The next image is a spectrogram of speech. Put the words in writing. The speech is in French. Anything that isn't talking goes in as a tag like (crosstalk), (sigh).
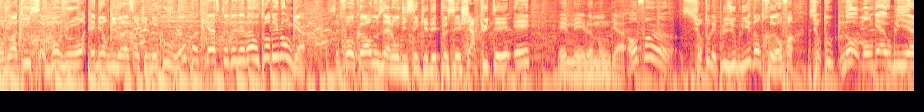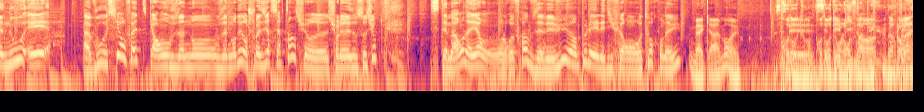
Bonjour à tous, bonjour et bienvenue dans la cinquième de couve, le podcast de débat autour du manga. Cette fois encore, nous allons disséquer, dépecer, charcuter et aimer le manga. Enfin, surtout les plus oubliés d'entre eux. Enfin, surtout nos mangas oubliés à nous et à vous aussi en fait, car on vous a, demandé d'en choisir certains sur, euh, sur les réseaux sociaux. C'était marrant d'ailleurs, on, le refera. Vous avez vu un peu les, les différents retours qu'on a eu Bah carrément ouais. Trop de retours, trop de retours, on le refera plus. dans (laughs) plein-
